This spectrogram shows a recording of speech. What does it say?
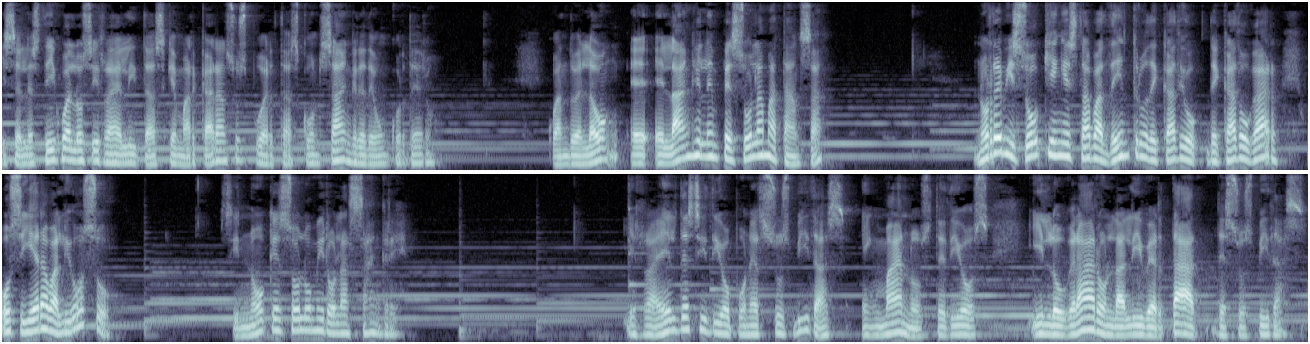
Y se les dijo a los israelitas que marcaran sus puertas con sangre de un cordero. Cuando el, el ángel empezó la matanza, no revisó quién estaba dentro de cada, de cada hogar o si era valioso, sino que solo miró la sangre. Israel decidió poner sus vidas en manos de Dios y lograron la libertad de sus vidas.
